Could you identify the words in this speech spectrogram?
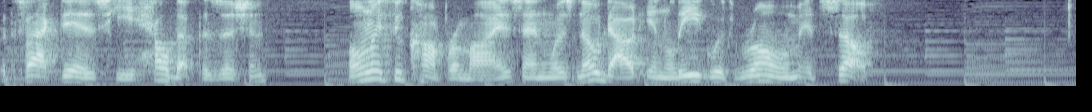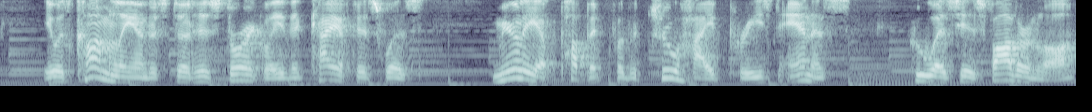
But the fact is, he held that position only through compromise and was no doubt in league with Rome itself. It was commonly understood historically that Caiaphas was merely a puppet for the true high priest Annas, who was his father in law,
